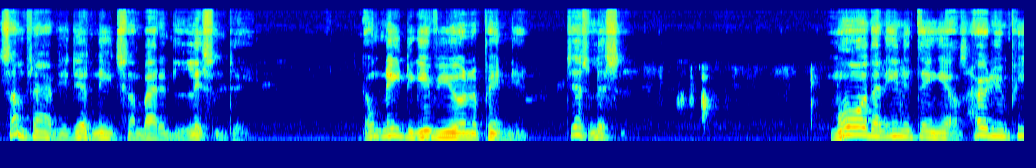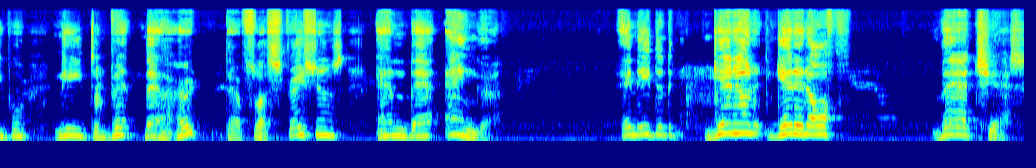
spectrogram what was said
Sometimes you just need somebody to listen to you. Don't need to give you an opinion. Just listen. More than anything else, hurting people need to vent their hurt, their frustrations, and their anger. They need to get out, get it off their chest.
